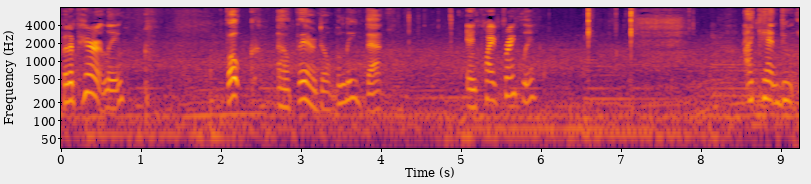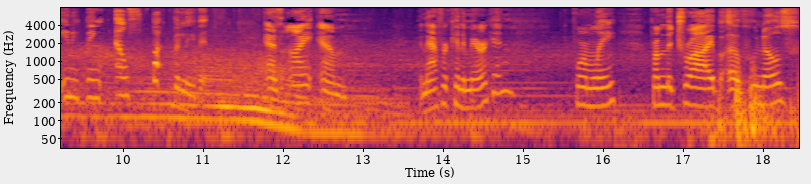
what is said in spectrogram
But apparently, out there don't believe that. And quite frankly, I can't do anything else but believe it. As I am an African American, formerly from the tribe of who knows,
